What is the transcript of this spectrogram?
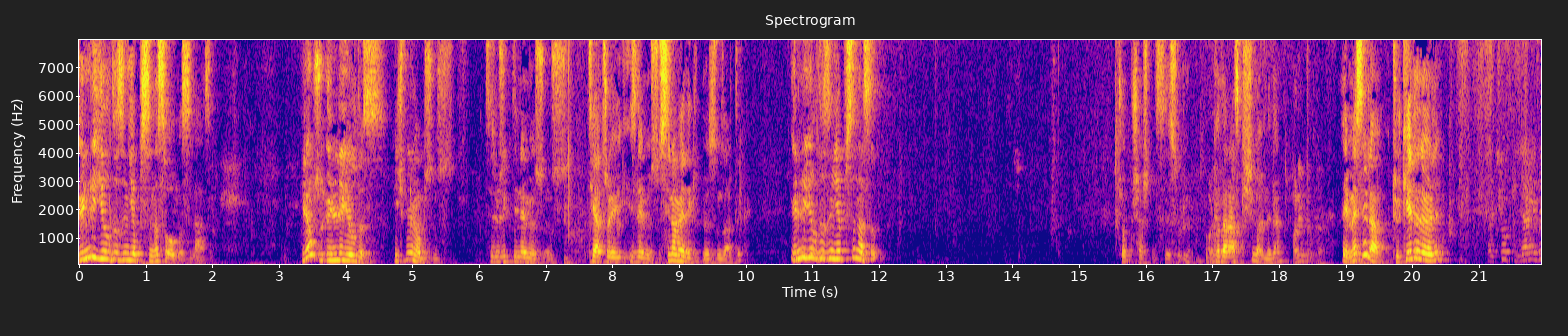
ünlü yıldızın yapısı nasıl olması lazım? Biliyor musunuz ünlü yıldız? Hiç bilmiyor musunuz? Siz müzik dinlemiyorsunuz. Tiyatroyu izlemiyorsunuz. Sinemaya da gitmiyorsunuz artık. Ünlü yıldızın yapısı nasıl? Çok mu şaşkın size soruyorum. Bu kadar az kişi var neden? E mesela Türkiye'de de öyle. Çok güzel ya da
